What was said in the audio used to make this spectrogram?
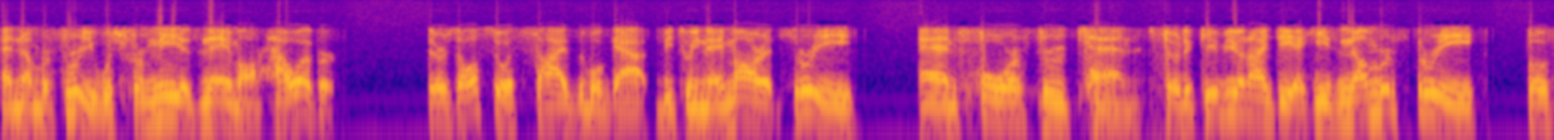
and number three, which for me is Neymar. However, there's also a sizable gap between Neymar at three and four through 10. So to give you an idea, he's number three, both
